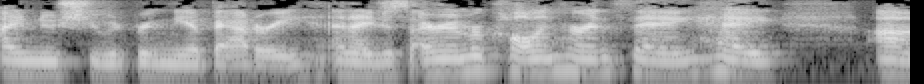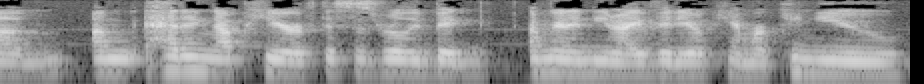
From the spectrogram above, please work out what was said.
I knew she would bring me a battery. And I just I remember calling her and saying, "Hey." Um, I'm heading up here. If this is really big, I'm going to need my video camera. Can you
